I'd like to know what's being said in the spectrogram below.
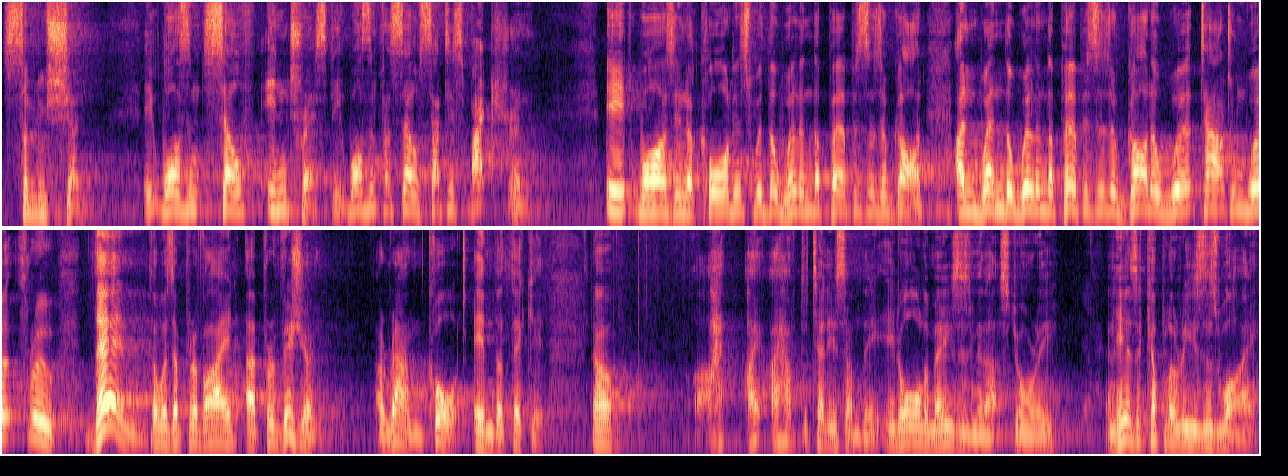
solution. It wasn't self interest. It wasn't for self satisfaction. It was in accordance with the will and the purposes of God. And when the will and the purposes of God are worked out and worked through, then there was a, provide, a provision a ram caught in the thicket. Now, I, I have to tell you something. It all amazes me, that story. And here's a couple of reasons why.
